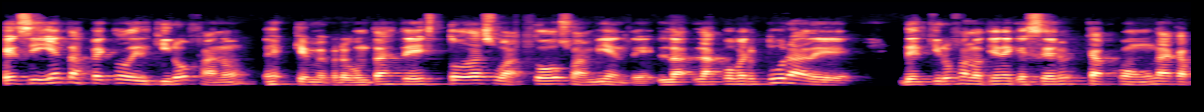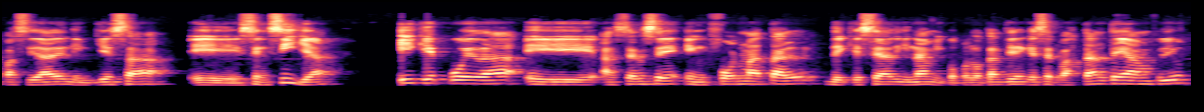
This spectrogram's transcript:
El siguiente aspecto del quirófano eh, que me preguntaste es su, todo su ambiente. La, cobertura de, del quirófano tiene que ser con una capacidad de limpieza eh, sencilla y que pueda eh, hacerse en forma tal de que sea dinámico. Por lo tanto, tiene que ser bastante amplio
